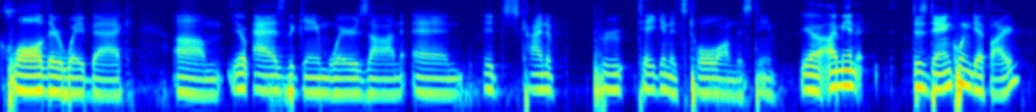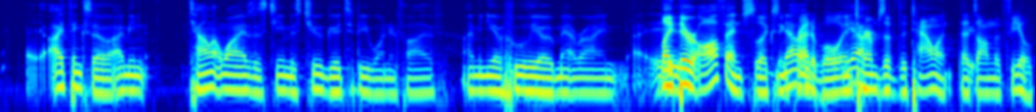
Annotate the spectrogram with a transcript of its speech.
claw their way back um, Yep. as the game wears on, and it's kind of pro- taken its toll on this team. Yeah. I mean, Does Dan Quinn get fired? I think so. I mean, talent wise, this team is too good to be one in five. I mean, you have Julio, Matt Ryan. Uh, Like their offense looks No, incredible in yeah. terms of the talent that's on the field.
